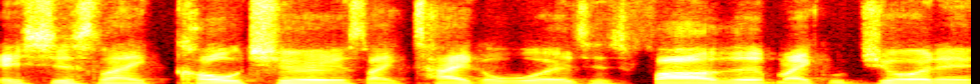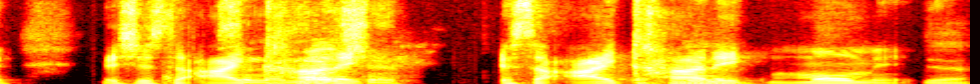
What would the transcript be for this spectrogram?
It's just like culture. It's like Tiger Woods, his father, Michael Jordan. It's just an it's iconic. An it's an iconic yeah. moment. Yeah.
